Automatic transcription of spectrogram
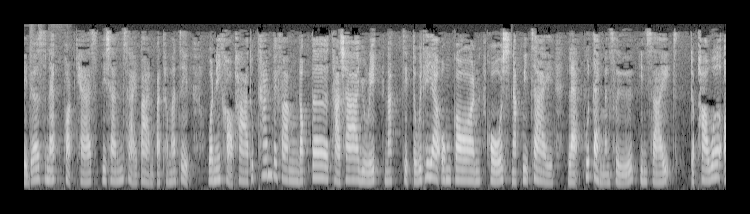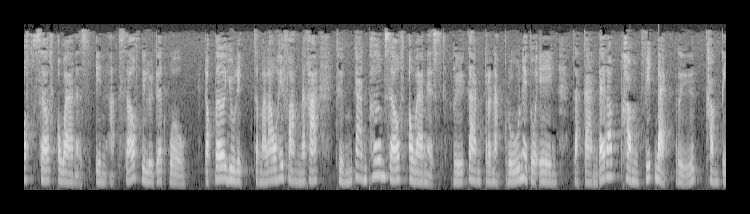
Leader Snack Podcast ดิฉันสายป่านปัทมจิต วันนี้ขอพาทุกท่านไปฟัง ดรทาชายูริก นักจิตวิทยาองค์กร โค้ช นักวิจัย และผู้แต่งหนังสือ Insight The Power of Self-Awareness in a Self-Deluded World ดร.ยูริกจะมาเล่าให้ฟังนะคะ ถึงการเพิ่ม self-awareness หรือการตระหนักรู้ในตัวเอง จากการได้รับคำ feedback หรือคำติ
